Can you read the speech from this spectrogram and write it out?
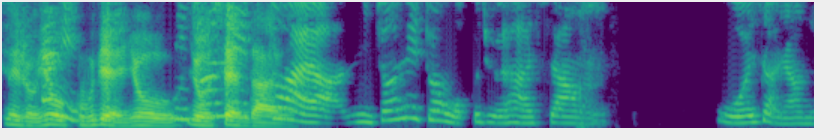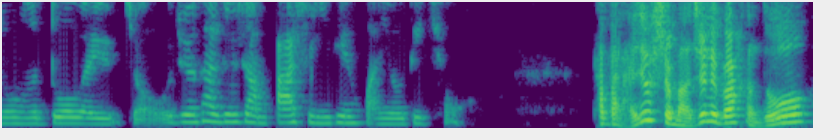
那种又古典又又现代的。段啊，你知道那段我不觉得它像我想象中的多维宇宙，我觉得它就像八十一天环游地球，它本来就是嘛，这里边很多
